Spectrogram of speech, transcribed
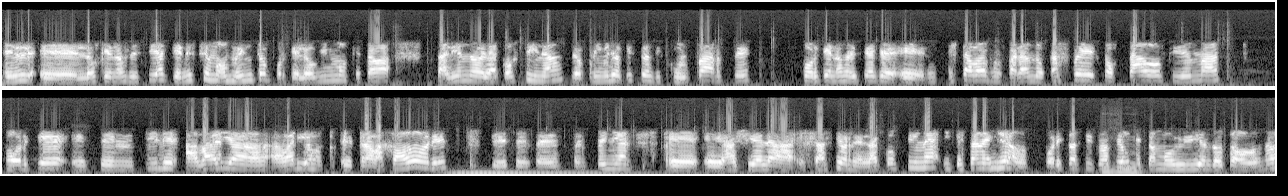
Él eh, lo que nos decía que en ese momento, porque lo vimos que estaba saliendo de la cocina, lo primero que hizo es disculparse porque nos decía que eh, estaba preparando café, tostados y demás, porque este, tiene a varias a varios eh, trabajadores que se, se desempeñan eh, eh, allí en la estación, en la cocina, y que están aislados por esta situación que estamos viviendo todos, ¿no?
